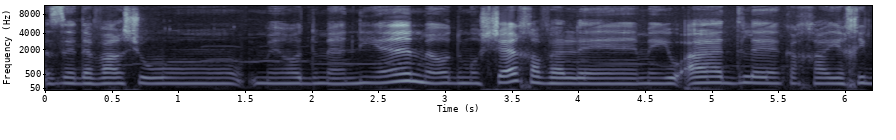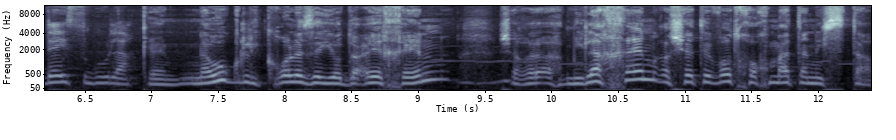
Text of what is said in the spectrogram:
זה דבר שהוא מאוד מעניין, מאוד מושך, אבל אה, מיועד לככה יחידי סגולה. כן, נהוג לקרוא לזה יודעי חן, שהמילה חן ראשי תיבות חוכמת הנסתר.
